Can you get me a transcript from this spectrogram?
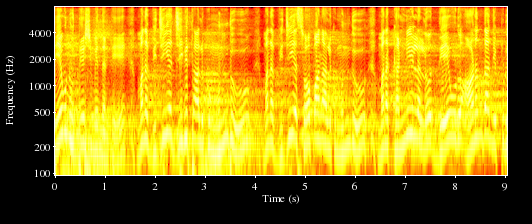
దేవుని ఉద్దేశం ఏంటంటే మన విజయ జీవితాలకు ముందు మన విజయ సోపానాలకు ముందు మన కన్నీళ్ళలో దేవుడు ఆనందాన్ని ఎప్పుడు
